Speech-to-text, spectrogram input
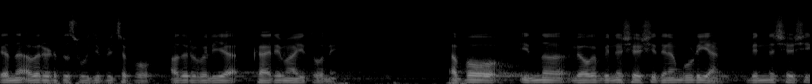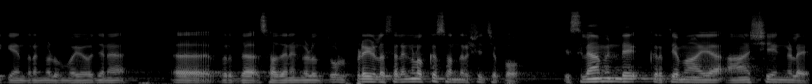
എന്ന് അവരെടുത്ത് സൂചിപ്പിച്ചപ്പോൾ അതൊരു വലിയ കാര്യമായി തോന്നി. അപ്പോൾ ഇന്ന് ലോക ഭിന്നശേഷി ദിനം കൂടിയാണ്. ഭിന്നശേഷി കേന്ദ്രങ്ങളും വയോജന വൃദ്ധ സദനങ്ങളും ഉൾപ്പെടെയുള്ള സ്ഥലങ്ങളൊക്കെ സന്ദർശിച്ചപ്പോൾ ഇസ്ലാമിന്റെ കൃത്യമായ ആശയങ്ങളെ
